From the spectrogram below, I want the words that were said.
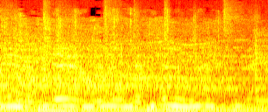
すいません。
